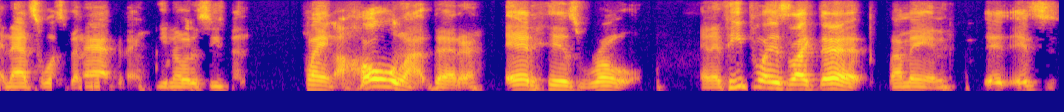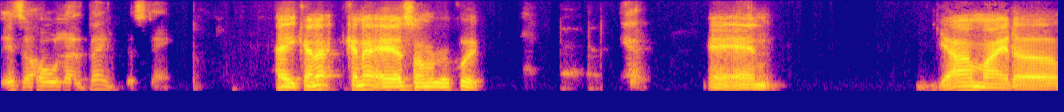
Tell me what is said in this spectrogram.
And that's what's been happening. You notice he's been playing a whole lot better at his role. And if he plays like that, I mean, it, it's it's a whole nother thing for this team. Hey, can I can I add something real quick? Yeah. And, y'all might uh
